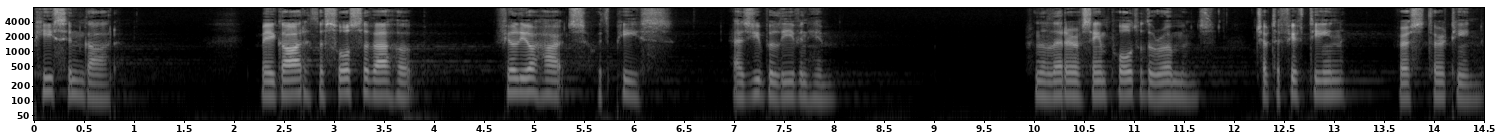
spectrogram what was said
Peace in God. May God, the source of our hope, fill your hearts with peace as you believe in Him. From the letter of St. Paul to the Romans, chapter 15, verse 13.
